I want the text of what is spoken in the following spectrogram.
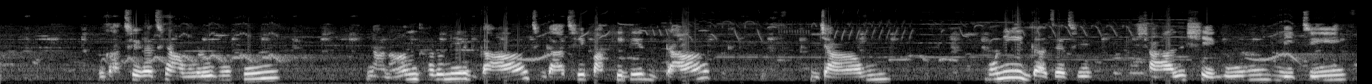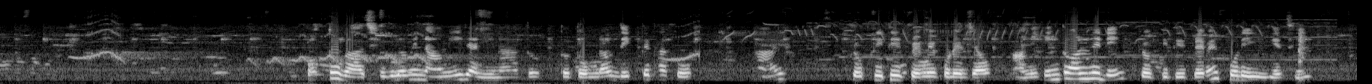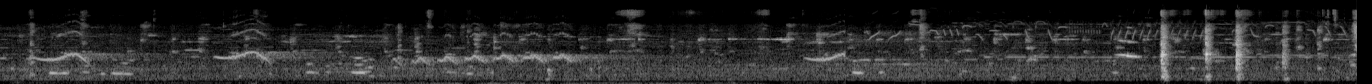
গাছে গাছে আম্রমুকুল, নানান ধরনের গাছ, গাছে পাখিদের ডাক, জাম, অনেক গাছ আছে। শাল, সেগুন, লিচি কত গাছ এগুলো আমি নামই জানি না। তো তো তোমরাও দেখতে থাকো। আর প্রকৃতির প্রেমে পড়ে যাও। আমি কিন্তু অলরেডি প্রকৃতির প্রেমে পড়েই গেছি।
